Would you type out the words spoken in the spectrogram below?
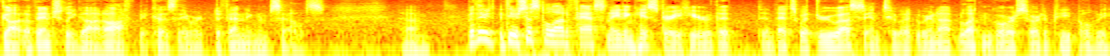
got eventually got off because they were defending themselves. Um, but there's there's just a lot of fascinating history here that that's what drew us into it. We're not blood and gore sort of people. We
